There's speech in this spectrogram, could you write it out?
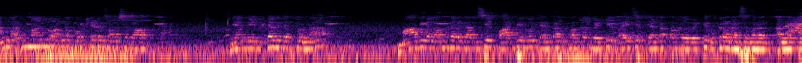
అన్న అభిమానులు అన్న ఓట్లేయడం సమస్య కాదు. నేను మీ బిడ్డకి చెప్తున్నా మాదిగలందరూ కలిసి పార్టీలు జెండాలు పక్కన పెట్టి వైసీపీ జెండా పక్కన పెట్టి ఉగ్ర నరసింహరావు అన్నట్టు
